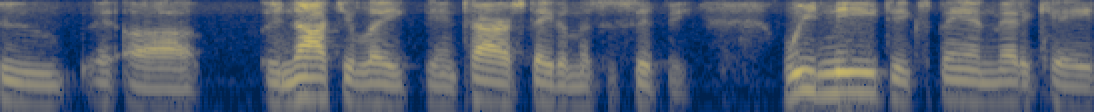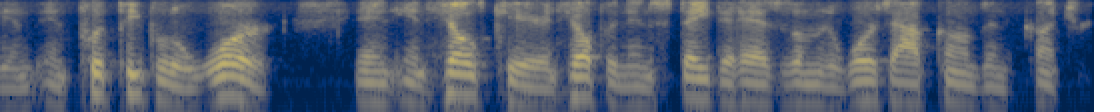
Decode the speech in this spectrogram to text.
to uh, inoculate the entire state of Mississippi we need to expand Medicaid and, and put people to work in, in health care and helping in a state that has some of the worst outcomes in the country.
